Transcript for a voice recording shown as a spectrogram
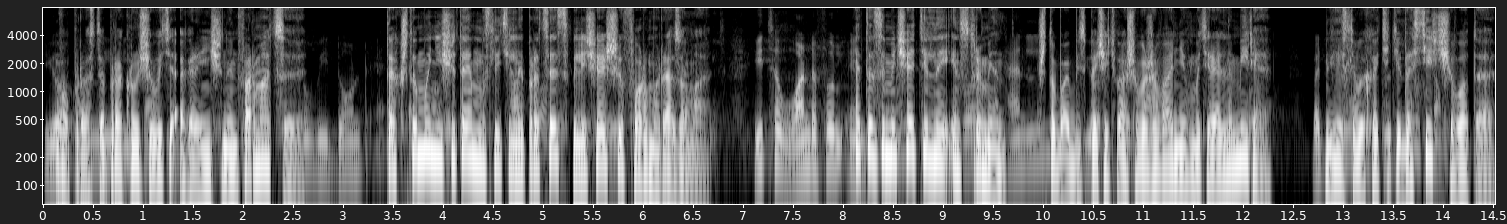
Вы просто прокручиваете ограниченную информацию. Так что мы не считаем мыслительный процесс величайшей формой разума. Это замечательный инструмент, чтобы обеспечить ваше выживание в материальном мире. Но если вы хотите достичь чего-то,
